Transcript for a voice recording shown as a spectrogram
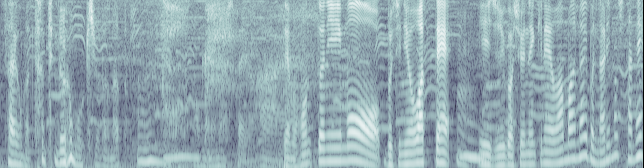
最後まで立ってるのが目標だなと。うん。思いましたよ。はい。でも本当にもう無事に終わってうん。いい15周年記念ワンマンライブになりましたね。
